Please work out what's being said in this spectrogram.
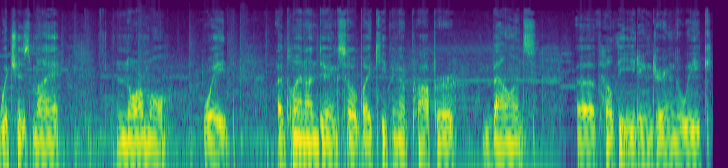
which is my normal weight. I plan on doing so by keeping a proper balance of healthy eating during the week.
